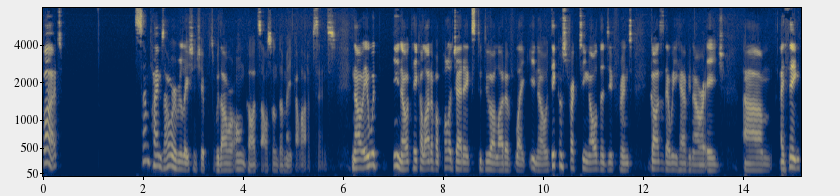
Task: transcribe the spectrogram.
but sometimes our relationships with our own gods also don't make a lot of sense. Now, it would, you know, take a lot of apologetics to do a lot of like, you know, deconstructing all the different gods that we have in our age. Um, I think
